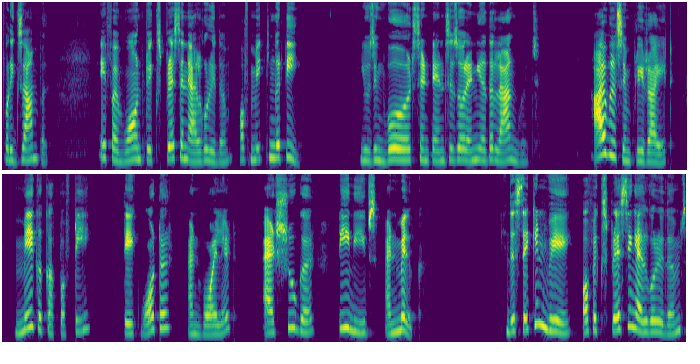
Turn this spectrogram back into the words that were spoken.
For example, if I want to express an algorithm of making a tea using words, sentences, or any other language, I will simply write make a cup of tea, take water and boil it, add sugar, tea leaves, and milk. The second way of expressing algorithms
